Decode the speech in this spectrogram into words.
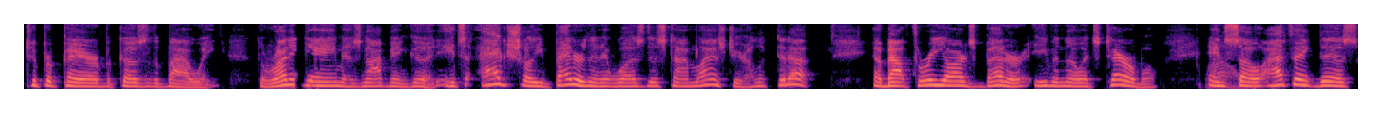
to prepare because of the bye week. The hmm. running game has not been good. It's actually better than it was this time last year. I looked it up. About three yards better, even though it's terrible. And so I think this,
